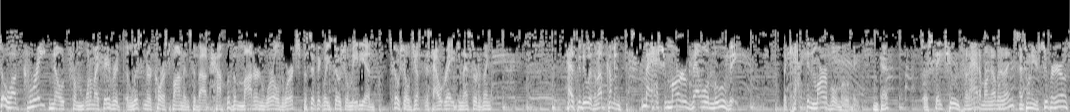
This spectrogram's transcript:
So a great note from one of my favorite listener correspondents about how the modern world works, specifically social media and social justice outrage and that sort of thing, has to do with an upcoming Smash Marvel movie, the Captain Marvel movie. Okay. So stay tuned for that, among other things. That's one of your superheroes?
